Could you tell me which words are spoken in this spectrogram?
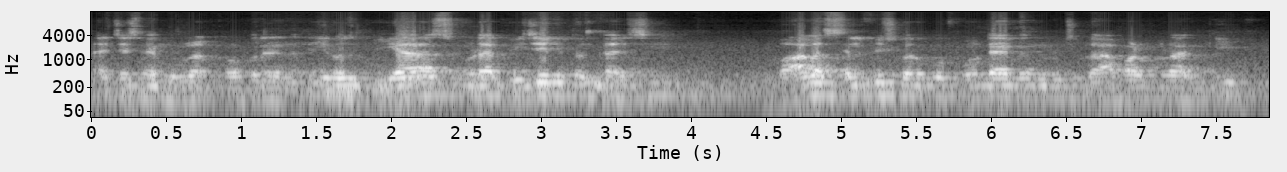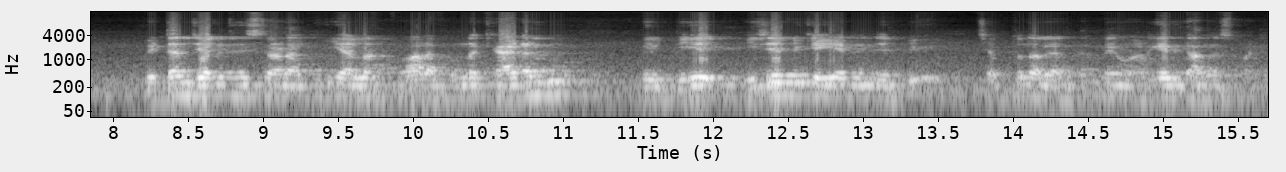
దయచేసి మేము కోరుకునేది ఏంటంటే ఈ రోజు బీఆర్ఎస్ కూడా బీజేపీతో కలిసి వాళ్ళ సెల్ఫిష్ వరకు ఫోన్ ట్యాపింగ్ నుంచి కాపాడుకోవడానికి బిడ్డను జైలు తీసుకురావడానికి ఇలా వాళ్ళకున్న క్యాడర్ను మీరు బీజేపీకి వేయండి అని చెప్పి చెప్తున్నారు కనుక మేము అడిగేది Congress party.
